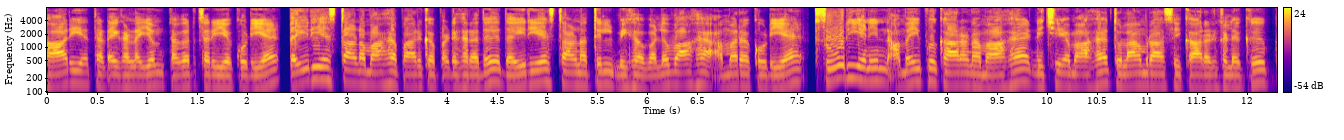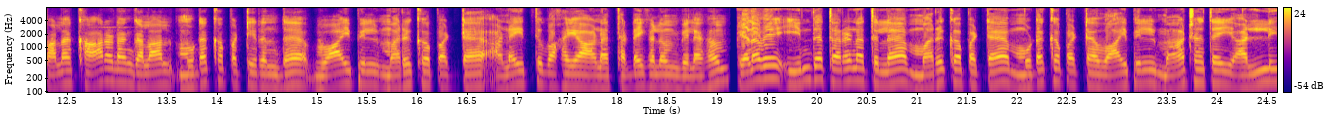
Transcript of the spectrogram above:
காரிய தடைகளையும் தகர்த்தெறியக்கூடிய தைரியஸ்தானமாக பார்க்கப்படுகிறது. தைரியஸ்தானத்தில் மிக வலுவாக அமரக்கூடிய சூரியனின் அமைப்பு காரணமாக நிச்சயமாக துலாம் ராசிக்காரர்களுக்கு பல காரணங்களால் முடக்கப்பட்டிருந்த வாய்ப்பில் மறுக்கப்பட்ட அனைத்து வகையான தடைகளும் விலகும். எனவே இந்த தருணத்துல மறுக்கப்பட்ட முடக்கப்பட்ட வாய்ப்பில் மாற்றத்தை அள்ளி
